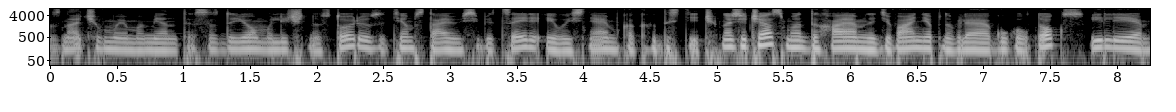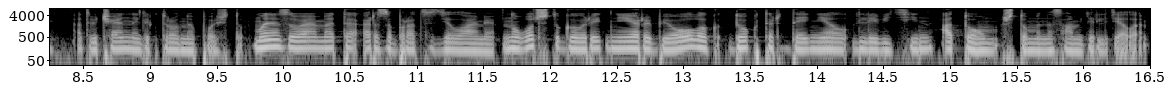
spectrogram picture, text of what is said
значимые моменты, создаем личную историю, затем ставим себе цели и выясняем, как их достичь. Но сейчас мы отдыхаем на диване, обновляя Google Docs или отвечая на электронную почту. Мы называем это «разобраться с делами». Но вот что говорит нейробиолог доктор Дэниел Левитин о том, что мы на самом деле делаем.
